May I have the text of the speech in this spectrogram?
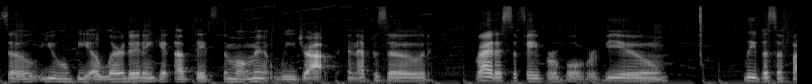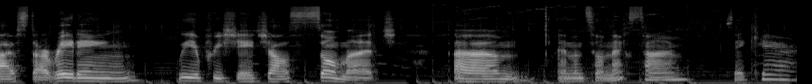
so you will be alerted and get updates the moment we drop an episode. Write us a favorable review, leave us a five star rating. We appreciate y'all so much. Um, and until next time, take care.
